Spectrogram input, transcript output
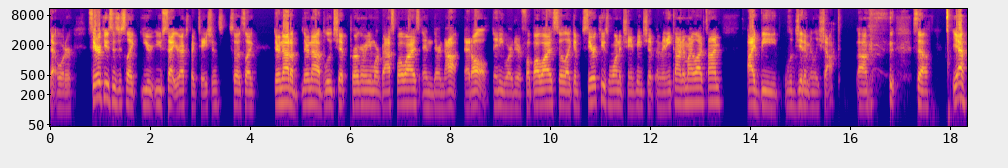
that order. Syracuse is just like you you set your expectations. So it's like they're not a they're not a blue chip program anymore basketball wise, and they're not at all anywhere near football wise. So like if Syracuse won a championship of any kind in my lifetime, I'd be legitimately shocked. Um, so yeah,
